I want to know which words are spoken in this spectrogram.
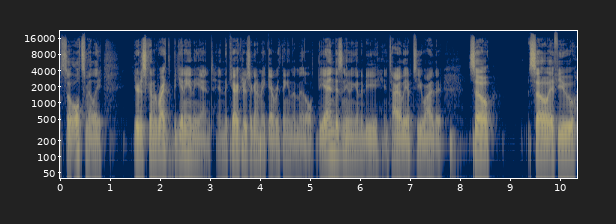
so ultimately you're just going to write the beginning and the end and the characters are going to make everything in the middle. The end isn't even going to be entirely up to you either. So so if you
